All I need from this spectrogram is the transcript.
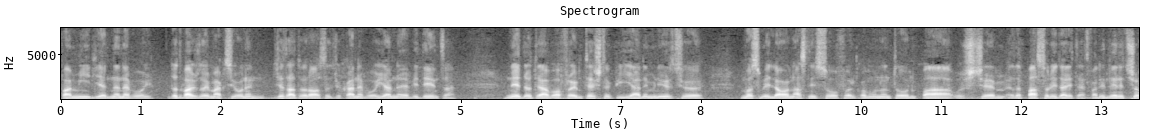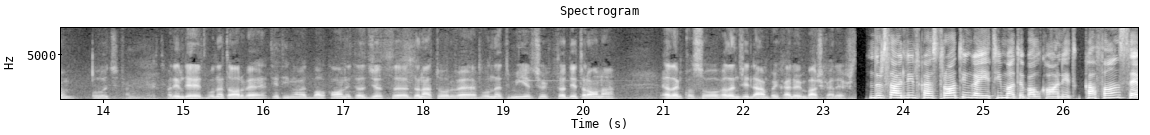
familjet në nevojë. Do të vazhdojmë aksionin, gjithë ato raste që kanë nevojë janë në evidenca, ne do t'ia afrojmë te shtëpia në mënyrë që mos me lanë asnjë sofër në komunën tonë pa ushqim edhe pa solidaritet. Faleminderit shumë! Hoxhë, faleminderit vullnetarëve të Jetimave të Ballkanit edhe gjithë donatorëve vullnetmirë që këto ditë të rana edhe në Kosovë edhe në Gjilan po i kalojmë bashkarisht. Ndërsa Halil Kastrati nga Jetimat e Ballkanit, ka thënë se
